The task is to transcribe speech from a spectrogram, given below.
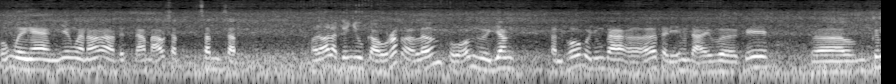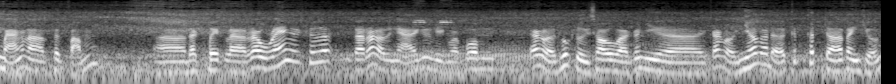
cũng 10 ngàn nhưng mà nó là được đảm bảo sạch xanh sạch. Và đó là cái nhu cầu rất là lớn của người dân thành phố của chúng ta ở thời điểm hiện tại về cái ờ, cái mảng là thực phẩm à, đặc biệt là rau rán các thứ người ta rất là ngại cái việc mà bơm các loại thuốc trừ sâu và có như các loại nhớt đó để kích thích cho nó tăng trưởng.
